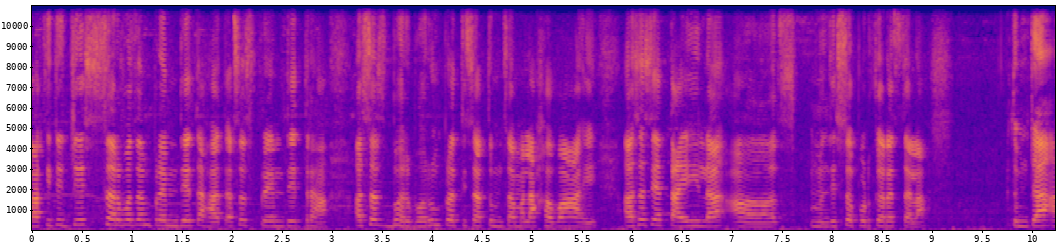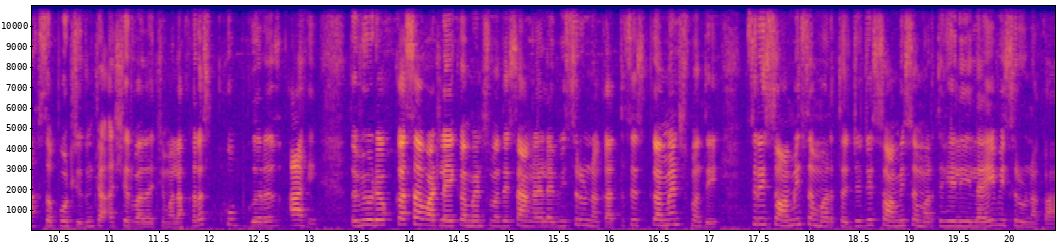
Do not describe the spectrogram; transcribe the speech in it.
बाकीचे जे सर्वजण प्रेम देत आहात असंच प्रेम देत राहा. असंच भरभरून प्रतिसाद तुमचा मला हवा आहे. असंच या ताईला म्हणजे सपोर्ट करत चला. तुमच्या सपोर्टची तुमच्या आशीर्वादाची मला खरंच खूप गरज आहे. तर व्हिडिओ कसा वाटला हे कमेंट्समध्ये सांगायला विसरू नका. तसेच कमेंट्समध्ये श्री स्वामी समर्थ जे जे स्वामी समर्थ हे लिहिलाही विसरू नका.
